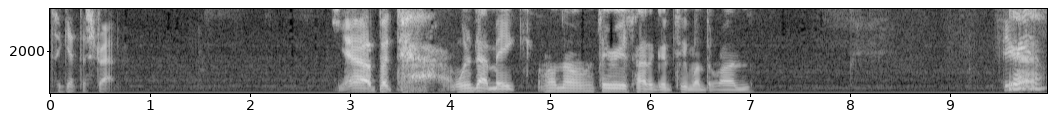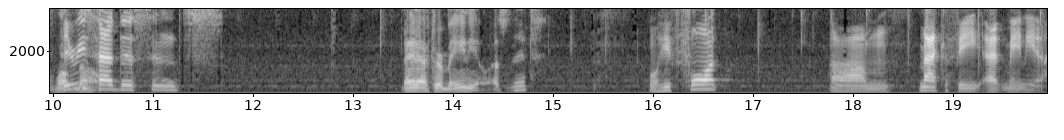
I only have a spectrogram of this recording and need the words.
to get the strap. Yeah, but wouldn't that make? Well, no. Theory's had a good two month run. Theories, Yeah, well, Theories no. had this since Right after Mania, wasn't it? well, he fought um, McAfee at Mania,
